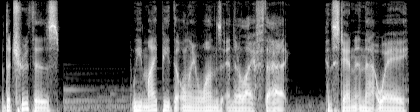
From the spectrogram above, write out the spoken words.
But the truth is, we might be the only ones in their life that can stand in that way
